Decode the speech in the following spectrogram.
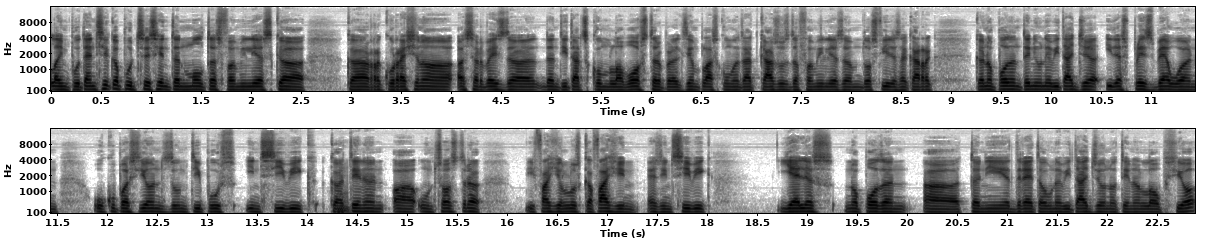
la impotència que potser senten moltes famílies que, que recorreixen a, a serveis de- d'entitats com la vostra, per exemple, has comentat casos de famílies amb dos filles a càrrec que no poden tenir un habitatge i després veuen ocupacions d'un tipus incívic que mm. tenen uh, un sostre i facin l'ús que facin, és incívic, i elles no poden uh, tenir dret a un habitatge o no tenen l'opció,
